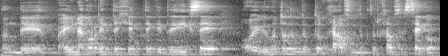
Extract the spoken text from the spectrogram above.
donde hay una corriente de gente que te dice, oye, que contratas al Dr. House, el Dr. House es seco.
